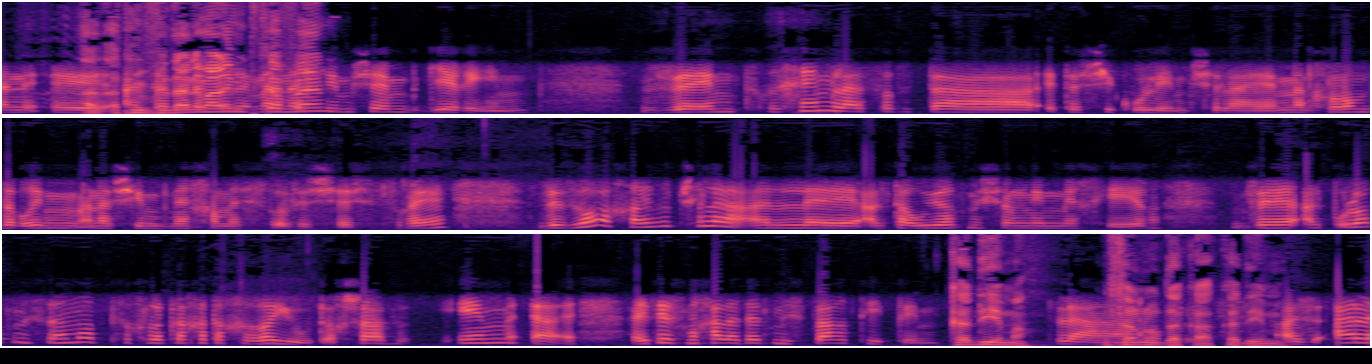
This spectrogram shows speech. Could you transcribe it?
אני, אה, את מבינה למה אני מתכוון? אנשים שהם בגירים, והם צריכים לעשות את, ה, את השיקולים שלהם. אנחנו לא מדברים עם אנשים בני 15 ו-16, וזו האחריות שלה על, אה, על טעויות משלמים מחיר, ועל פעולות מסוימות צריך לקחת אחריות. עכשיו, אם... אה, הייתי שמחה לתת מספר טיפים. קדימה, לא, יש לנו. דקה, קדימה. אז א',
